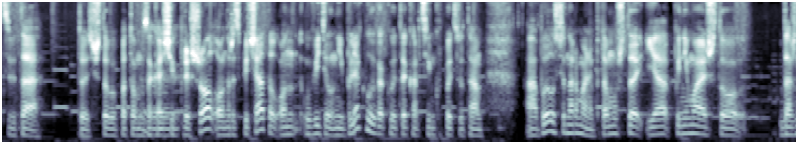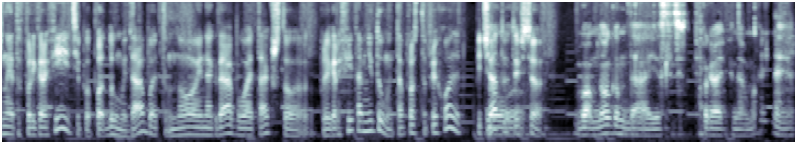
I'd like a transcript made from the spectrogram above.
цвета. То есть, чтобы потом заказчик пришел, он распечатал, он увидел не блеклую какую-то картинку по цветам, а было все нормально. Потому что я понимаю, что должны это в полиграфии, типа, подумать, да, об этом, но иногда бывает так, что полиграфии там не думают, там просто приходят, печатают и Ну, все. Во многом, да, если типография нормальная,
